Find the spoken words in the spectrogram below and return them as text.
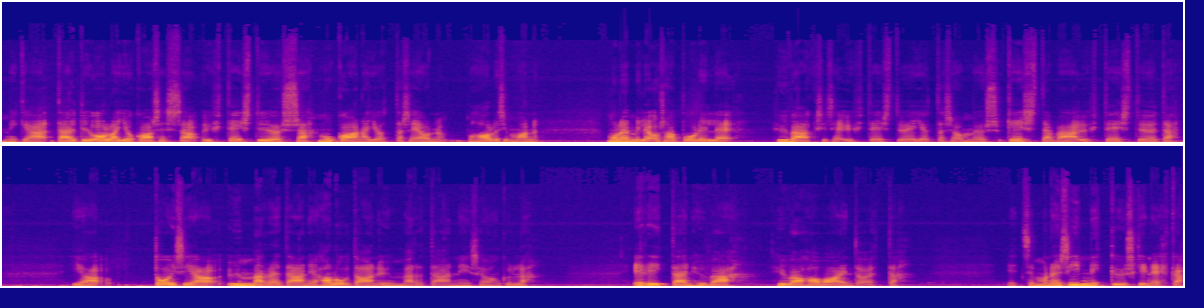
mikä täytyy olla jokaisessa yhteistyössä mukana, jotta se on mahdollisimman molemmille osapuolille hyväksi se yhteistyö, jotta se on myös kestävää yhteistyötä ja toisia ymmärretään ja halutaan ymmärtää, niin se on kyllä erittäin hyvä, hyvä havainto, että että semmoinen sinnikkyyskin ehkä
